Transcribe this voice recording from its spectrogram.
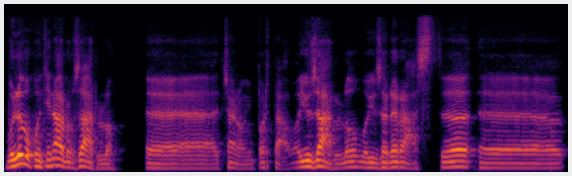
volevo continuare a usarlo, eh, cioè non mi importava, voglio usarlo, voglio usare Rust, eh,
